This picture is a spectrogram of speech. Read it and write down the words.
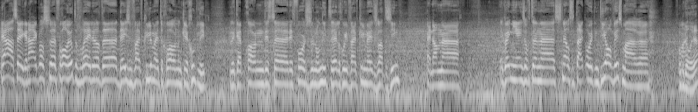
Ja, zeker. Nou, ik was vooral heel tevreden dat deze vijf kilometer gewoon een keer goed liep. Ik heb gewoon dit, uh, dit voorseizoen nog niet hele goede 5 kilometers laten zien. En dan, uh, ik weet niet eens of het een uh, snelste tijd ooit in Tialf is, maar... Hoe bedoel je?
